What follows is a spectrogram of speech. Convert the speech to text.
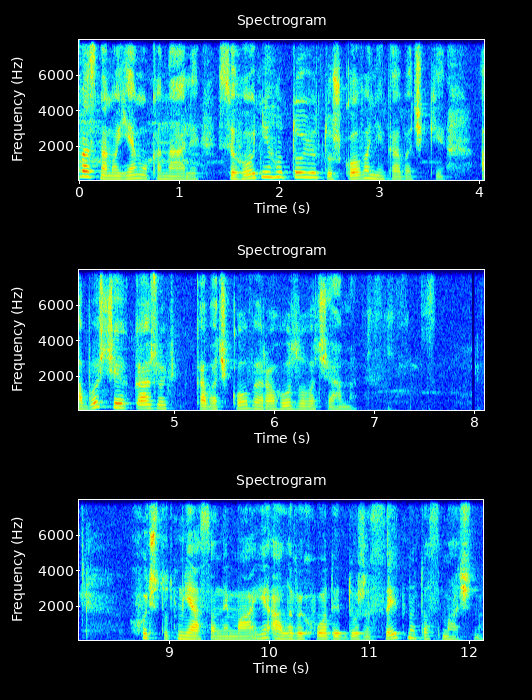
вас на моєму каналі. Сьогодні готую тушковані кабачки, або ще як кажуть, кабачкове рагу з овочами. Хоч тут м'яса немає, але виходить дуже ситно та смачно.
